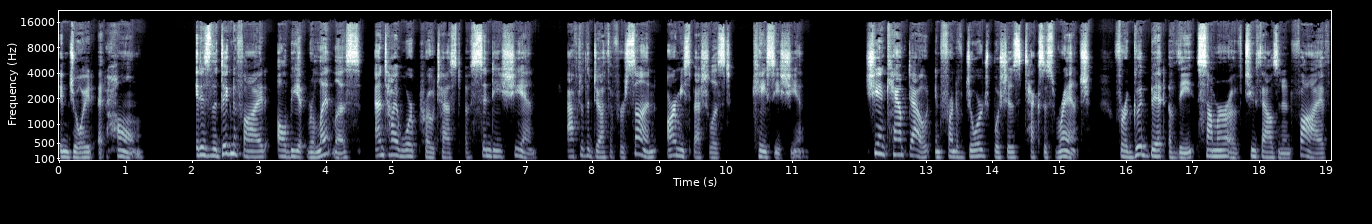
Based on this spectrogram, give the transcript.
enjoyed at home. It is the dignified, albeit relentless, anti war protest of Cindy Sheehan after the death of her son, Army Specialist Casey Sheehan. Sheehan camped out in front of George Bush's Texas ranch for a good bit of the summer of 2005,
